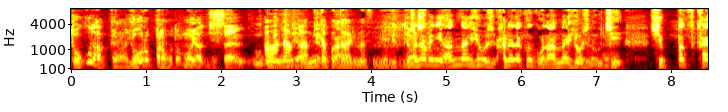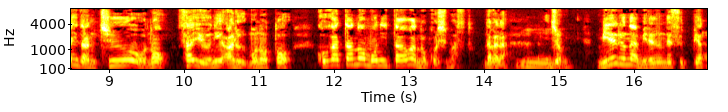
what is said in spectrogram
どこだっけなヨーロッパのこともうや、実際、うああ、なんか見たことありりますね。言ってましたよちなみに案内表示、羽田空港の案内表示のうち、出発階段中央の左右にあるものと、小型のモニターは残しますと。だから、一応、見れるのは見れるんですっぴゃって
